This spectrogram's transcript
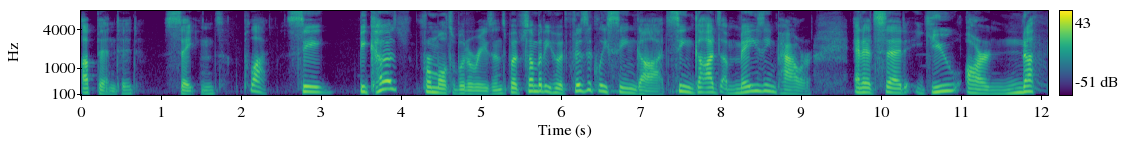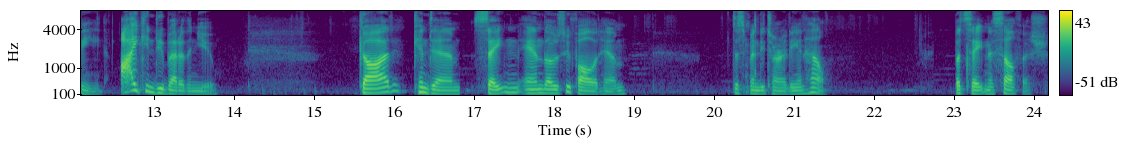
upended Satan's plot. See, because for multiple reasons, but somebody who had physically seen God, seen God's amazing power, and had said, You are nothing. I can do better than you. God condemned Satan and those who followed him to spend eternity in hell. But Satan is selfish.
